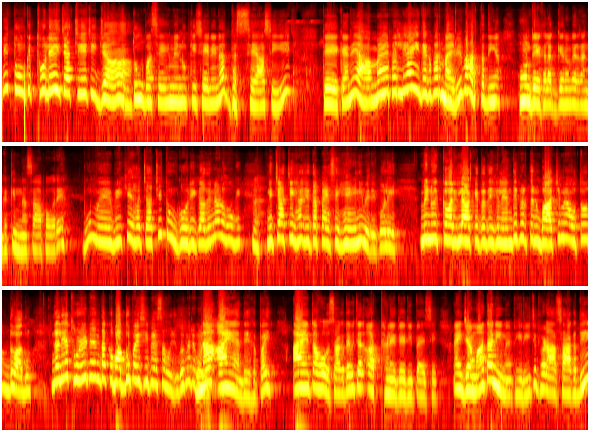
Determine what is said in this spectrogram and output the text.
ਨਹੀਂ ਤੂੰ ਕਿੱਥੋਂ ਲਿਆਈ ਚਾਚੀ ਇਹ ਚੀਜ਼ਾਂ? ਤੂੰ ਬਸ ਇਹ ਮੈਨੂੰ ਕਿਸੇ ਨੇ ਨਾ ਦੱਸਿਆ ਸੀ ਤੇ ਕਹਿੰਦੇ ਆ ਮੈਂ ਫਿਰ ਲਿਆਈ ਦੇਖ ਪਰ ਮੈਂ ਵੀ ਵਰਤਦੀ ਆ ਹੁਣ ਦੇਖ ਲੱਗੇ ਨੂੰ ਮੇਰਾ ਰੰਗ ਕਿੰਨਾ ਸਾਫ਼ ਹੋ ਰਿਹਾ। ਉਹ ਮੈਂ ਵੀ ਕਿਹਾ ਚਾਚੀ ਤੂੰ ਗੋਰੀ ਕਾਦੇ ਨਾਲ ਹੋਗੀ ਨਹੀਂ ਚਾਚੀ ਹਜੇ ਤਾਂ ਪੈਸੇ ਹੈ ਹੀ ਨਹੀਂ ਮੇਰੇ ਕੋਲੇ। ਮੈਨੂੰ ਇੱਕ ਵਾਰੀ ਲਾ ਕੇ ਤਾਂ ਦੇਖ ਲੈਣ ਦੇ ਫਿਰ ਤੈਨੂੰ ਬਾਅਦ ਚ ਮੈਂ ਉਹ ਤੋਂ ਦਵਾ ਦੂੰ। ਨਾਲੇ ਇਹ ਥੋੜੇ ਟਾਈਮ ਤੱਕ ਵਾਧੂ ਪੈਸੇ ਹੀ ਪੈਸਾ ਹੋ ਜਾਊਗਾ ਮੇਰੇ ਕੋਲ। ਨਾ ਆਏ ਆ ਦੇਖ ਭਾਈ ਆਏ ਤਾਂ ਹੋ ਸਕਦਾ ਵੀ ਚਲ ਆਥਣੇ ਦੇ ਦੀ ਪੈਸੇ। ਐ ਜਮਾ ਤਾਂ ਨਹੀਂ ਮੈਂ ਫੇਰੀ ਚ ਫੜਾ ਸਕਦੀ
